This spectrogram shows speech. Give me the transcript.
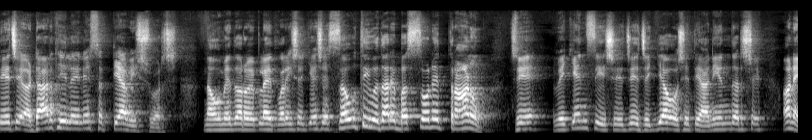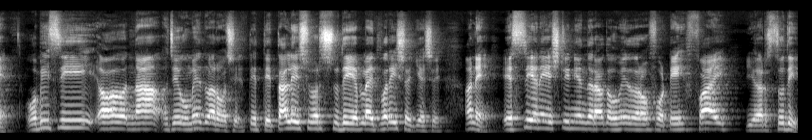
તે છે અઢારથી લઈને સત્યાવીસ વર્ષના ઉમેદવારો એપ્લાય કરી શકીએ છે સૌથી વધારે બસો ને ત્રાણું જે વેકેન્સી છે, જે જગ્યાઓ છે તે આની અંદર છે. અને ઓબીસી ના જે ઉમેદવારો છે, તે તેતાલીસ વર્ષ સુધી એપ્લાય કરી શકે છે. અને એસસી અને એસટીની અંદર આવતા ઉમેદવારો ફોર્ટી ફાઈવ યર્સ સુધી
